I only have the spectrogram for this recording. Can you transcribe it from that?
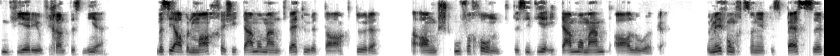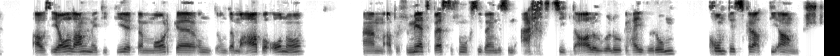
um 4 Uhr auf, ich könnte das nie. Was ich aber mache, ist in dem Moment, wenn durch den Tag durch eine Angst aufkommt, dass ich die in dem Moment anschaue. Für mich funktioniert das besser, als ich auch lang meditiert, am Morgen und, und am Abend auch noch. Ähm, aber für mich hat es besser funktioniert, wenn ich das in Echtzeit anschaue, schaue, hey, warum kommt jetzt gerade die Angst?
